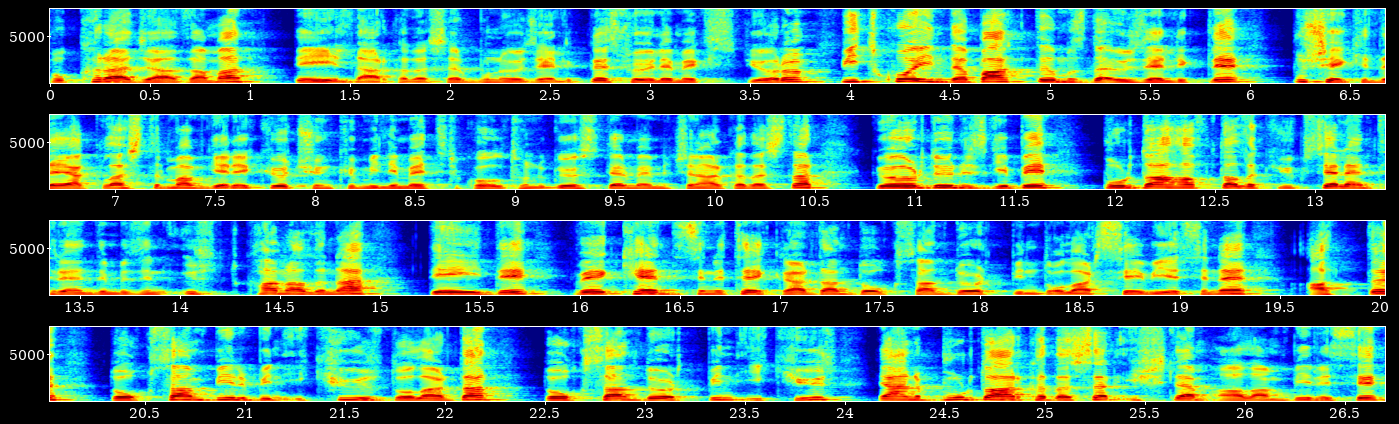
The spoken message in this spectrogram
bu kıracağı zaman değildi arkadaşlar. Bunu özellikle söylemek istiyorum. Bitcoin'de baktığımızda özellikle bu şekilde yaklaştırmam gerekiyor. Çünkü milimetrik olduğunu göstermem için arkadaşlar. Gördüğünüz gibi burada haftalık yükselen trendimizin üst kanalına değdi ve kendisini tekrardan 94 bin dolar seviyesine attı. 91.200 dolardan 94.200 yani burada arkadaşlar işlem alan birisi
